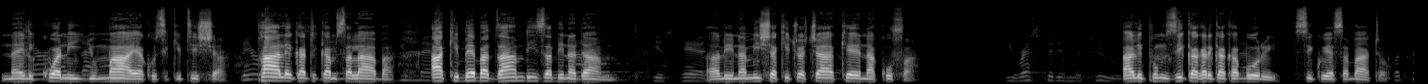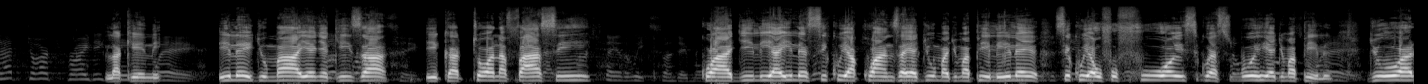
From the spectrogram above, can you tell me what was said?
na ilikuwa ni Ijumaa ya kusikitisha. Pale katika msalaba, akibeba dhambi za binadamu. Aliinamisha kichwa chake na kufa. Alipumzika katika kaburi siku ya Sabato, lakini ile Ijumaa yenye giza ikatoa nafasi kwa ajili ya ile siku ya kwanza ya juma, Jumapili, ile siku ya ufufuo, siku ya asubuhi ya Jumapili, jua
